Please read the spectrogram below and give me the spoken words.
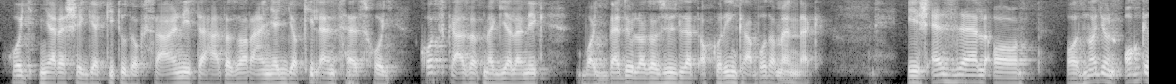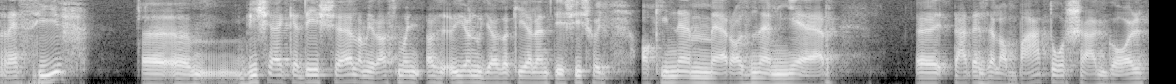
hogy nyereséggel ki tudok szállni, tehát az arány egy a 9-hez, hogy kockázat megjelenik, vagy bedől az az üzlet, akkor inkább oda mennek. És ezzel a, a nagyon agresszív viselkedéssel, amire azt mondja, az, jön ugye az a kijelentés is, hogy aki nem mer, az nem nyer. Tehát ezzel a bátorsággal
